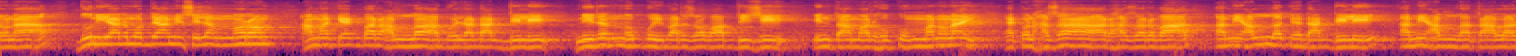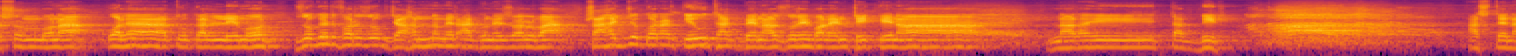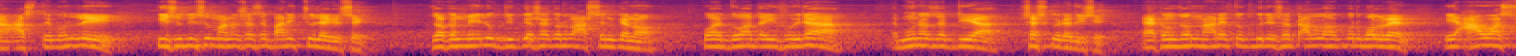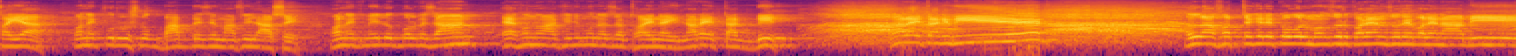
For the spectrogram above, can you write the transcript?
না। দুনিয়ার মধ্যে আমি ছিলাম নরম। আমাকে একবার আল্লাহ বইলা ডাক দিলি, নিরানব্বই বার জবাব দিছি, কিন্তু আমার হুকুম মানো নাই। এখন হাজার হাজার বার আমি আল্লাহকে ডাক দিলি, আমি আল্লাহ তালা শুনব না। ওলা তুকাল্লিমন, যোগের পর যোগ জাহান্নামের আগুনে জ্বলবা। সাহায্য করার কেউ থাকবে না, জোরে বলেন ঠিক কিনা? নারাই তাকবীর। আসতে না আসতে বললে কিছু কিছু মানুষ আছে বাড়ির চলে গেছে। যখন মেয়ে লোক জিজ্ঞাসা করবে, আসছেন কেন? কয়, দোয়া দায়ী ফইরা, মুনাজাত দিয়া শেষ করে দিছে। এখন যখন নারে তকবীরের সাথে আল্লাহ আকবর বলবেন, এই আওয়াজ পাইয়া অনেক পুরুষ লোক ভাববে যে মাহফিল আসে অনেক মেয়ে লোক বলবে যান এখনও আখিরি মুনাজাত হয় নাই। নারে তাকবীর। নারে তাকবীর। আল্লাহ প্রত্যেকের কবুল মঞ্জুর করেন, জোরে বলেন আমি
